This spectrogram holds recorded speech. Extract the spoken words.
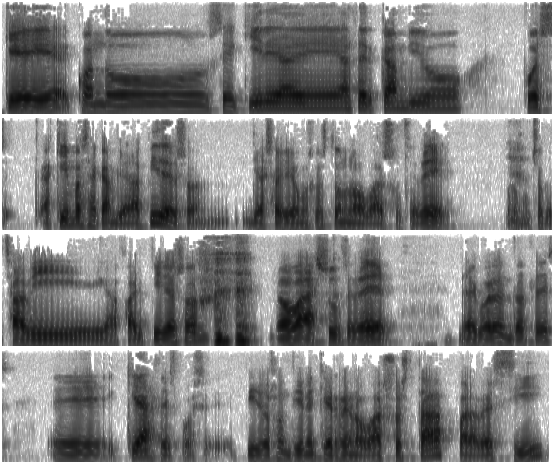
que cuando se quiere eh, hacer cambio, pues ¿a quién vas a cambiar? ¿A Peterson? Ya sabíamos que esto no va a suceder por mucho que Xavi diga Fire Peterson, no va a suceder. ¿De acuerdo? Entonces, eh, ¿qué haces? Pues eh, Peterson tiene que renovar su staff para ver si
